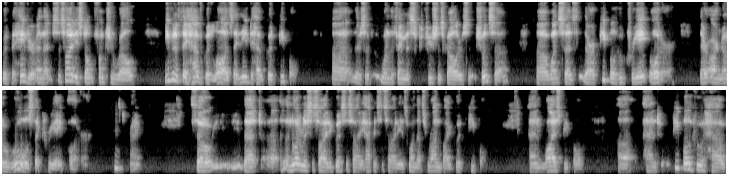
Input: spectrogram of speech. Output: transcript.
good behavior, and that societies don't function well, even if they have good laws. They need to have good people. Uh, there's a, one of the famous Confucian scholars, Xunzi, uh, once says there are people who create order. There are no rules that create order, hmm. right? So that uh, an orderly society, good society, happy society is one that's run by good people and wise people uh, and people who have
